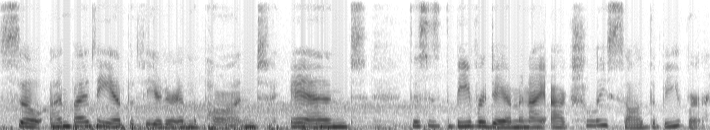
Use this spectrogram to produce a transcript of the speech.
So I'm by the amphitheater in the pond, and this is the beaver dam, and I actually saw the beaver.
